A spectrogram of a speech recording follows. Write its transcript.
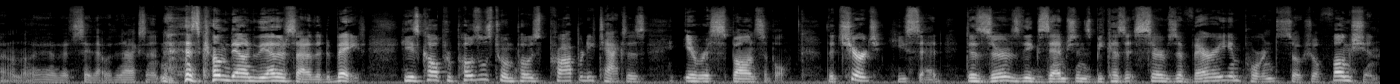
I don't know, I say that with an accent, has come down to the other side of the debate. He has called proposals to impose property taxes irresponsible. The church, he said, deserves the exemptions because it serves a very important social function.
